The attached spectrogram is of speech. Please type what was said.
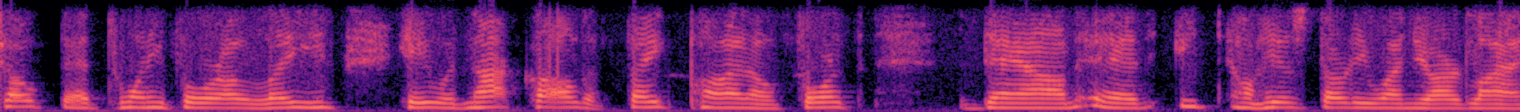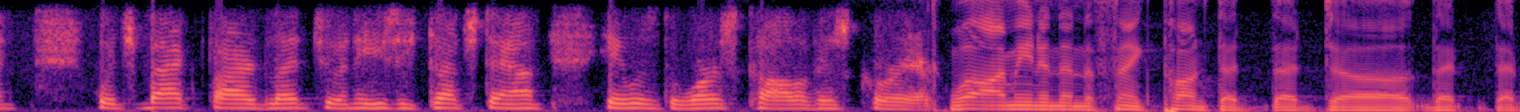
choked that 24-0 lead. He would not call the fake punt on fourth down at on his 31 yard line, which backfired, led to an easy touchdown. It was the worst call of his career. Well, I mean, and then the fake punt that that uh, that that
